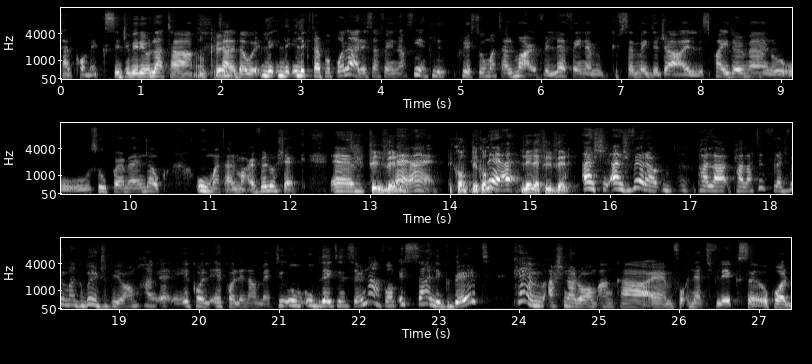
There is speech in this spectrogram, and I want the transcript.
tal-komiks, ġiviri u la ta' daw l-iktar popolari sa' fejn għafjen, Chris u ma tal-Marvel, le fejn hemm kif semmej diġa il-Spider-Man u Superman, dawk u ma tal-Marvel u xek. Fil-ver. Eh, eh. Kompli, kompli. Le, le, fil-ver. Għax vera, pala tifla ġvi ma kbirġ bihom, eh, ikolli nammetti, u bdejt insir nafom, issa li kbirt, kemm għax narom anka fuq Netflix eh, u kol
